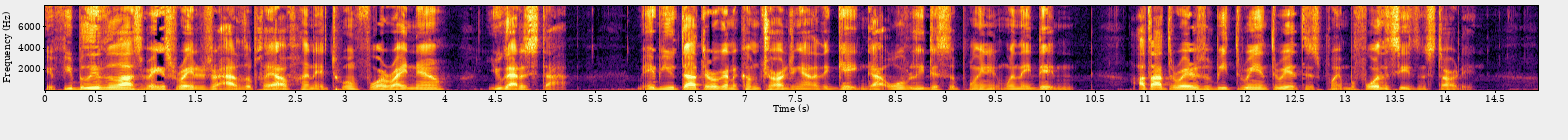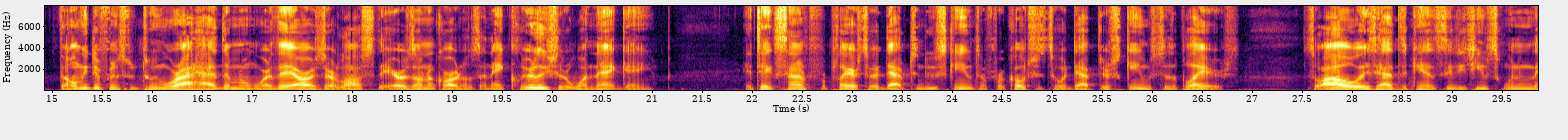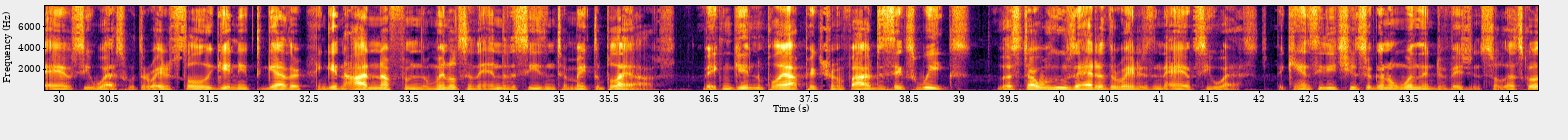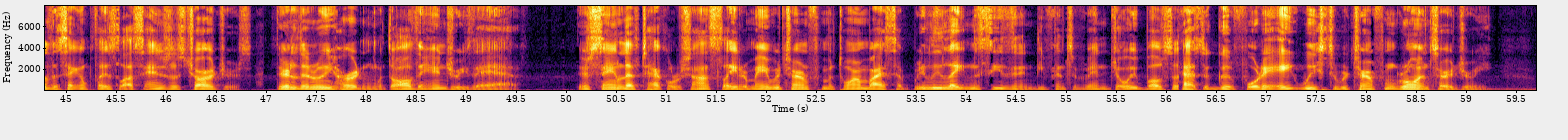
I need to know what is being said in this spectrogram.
If you believe the Las Vegas Raiders are out of the playoff hunt at 2 and 4 right now, you got to stop. Maybe you thought they were going to come charging out of the gate and got overly disappointed when they didn't. I thought the Raiders would be 3 and 3 at this point before the season started. The only difference between where I had them and where they are is their loss to the Arizona Cardinals, and they clearly should have won that game. It takes time for players to adapt to new schemes and for coaches to adapt their schemes to the players. So I always had the Kansas City Chiefs winning the AFC West, with the Raiders slowly getting it together and getting odd enough from the middle to the end of the season to make the playoffs. They can get in the playoff picture in five to six weeks. Let's start with who's ahead of the Raiders in the AFC West. The Kansas City Chiefs are going to win the division, so let's go to the second place Los Angeles Chargers. They're literally hurting with all the injuries they have. They're saying left tackle Rashawn Slater may return from a torn bicep really late in the season, and defensive end Joey Bosa has a good 4 to 8 weeks to return from groin surgery.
